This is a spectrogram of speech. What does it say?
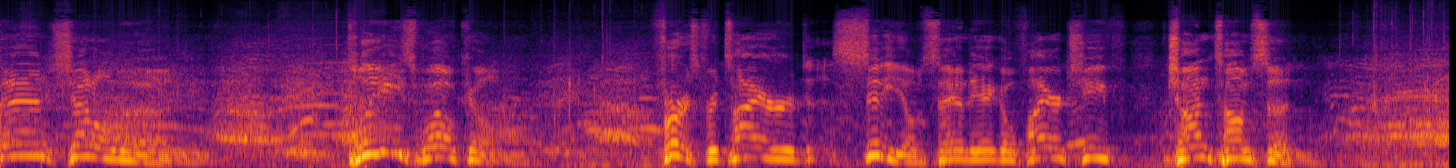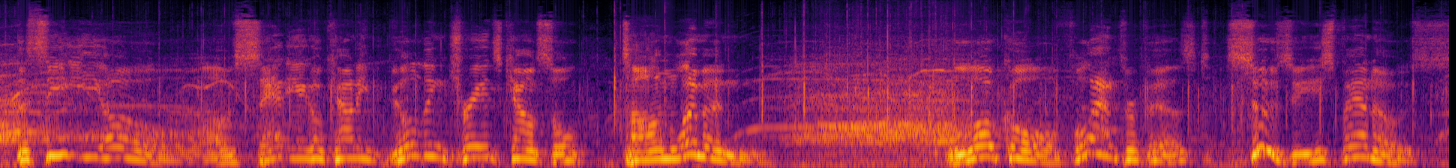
and gentlemen, please welcome first retired City of San Diego Fire Chief John Thompson, the CEO of San Diego County Building Trades Council, Tom Lemmon, local philanthropist Susie Spanos,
